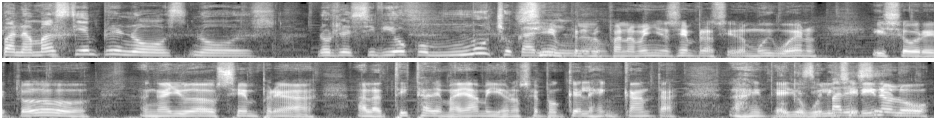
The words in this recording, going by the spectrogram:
Panamá siempre nos, nos nos recibió con mucho cariño. Siempre, los panameños siempre han sido muy buenos y sobre todo han ayudado siempre a, al artista de Miami. Yo no sé por qué les encanta la gente. Ellos, Willy Chirino lo,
